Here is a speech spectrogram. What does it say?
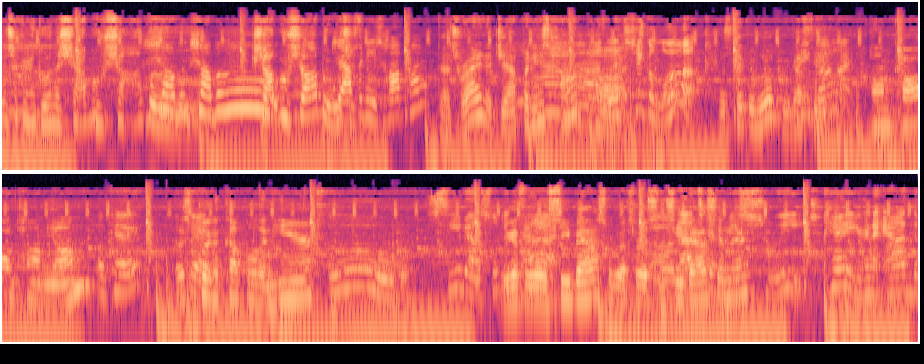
Those are gonna go in the shabu shabu. Shabu shabu. Shabu shabu. which is- Japanese hot pot? that's right, a Japanese hot Ah, pot. Let's take a look. Let's take a look. We got What do you some got? tom kha and tom yum. Okay. Let's okay. put a couple in here. Ooh, sea bass. Look We got the little sea bass. We're gonna throw some Oh, sea bass in there. Sweet. Okay, you're gonna add the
